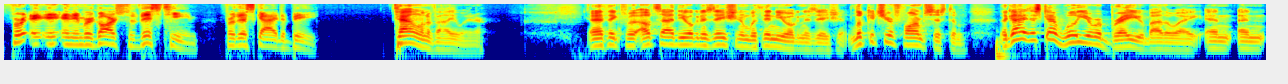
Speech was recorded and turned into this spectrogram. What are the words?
for and in regards to this team for this guy to be? Talent evaluator. And I think for outside the organization and within the organization, look at your farm system. The guy, this guy Wilyer Abreu, by the way, and and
